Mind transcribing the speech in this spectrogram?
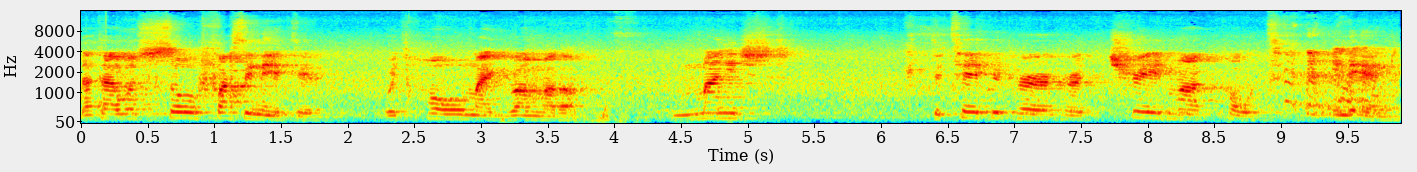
that I was so fascinated with how my grandmother managed to take with her her trademark coat in the end.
